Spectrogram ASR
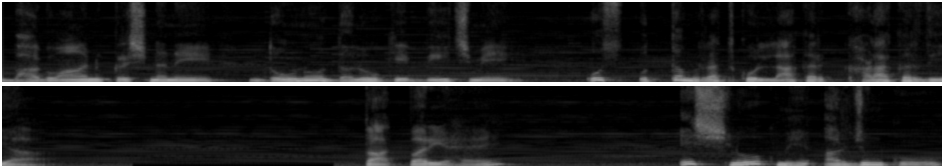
भगवान कृष्ण ने दोनों दलों के बीच में उस उत्तम रथ को लाकर खड़ा कर दिया। तात्पर्य है, इस श्लोक में अर्जुन को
